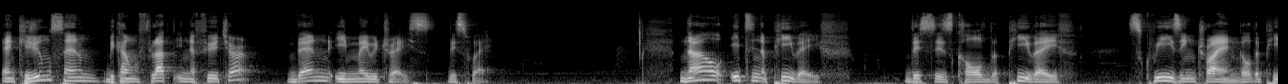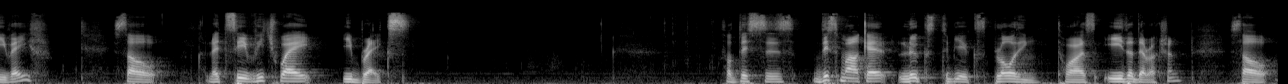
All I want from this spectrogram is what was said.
and Kijun Sen become flat in the future, then it may retrace this way. Now it's in a P wave. This is called the P wave squeezing triangle, the P wave. So let's see which way it breaks. So this is this market looks to be exploding towards either direction. So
